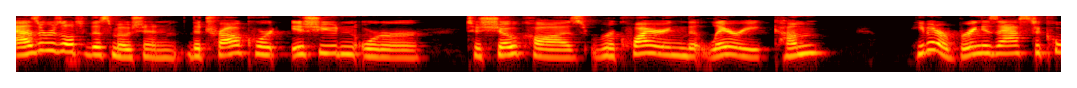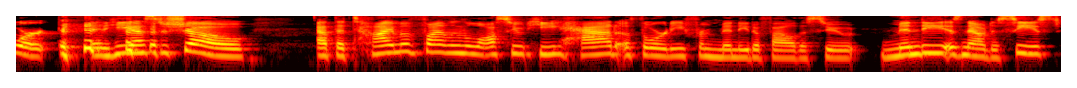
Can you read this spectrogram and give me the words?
As a result of this motion, the trial court issued an order to show cause requiring that Larry come he better bring his ass to court and he has to show at the time of filing the lawsuit he had authority from Mindy to file the suit. Mindy is now deceased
